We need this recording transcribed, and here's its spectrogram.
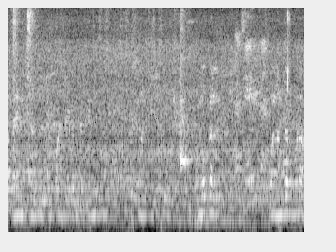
డయాగ్నోస్ సెంటర్ ఏర్పాటు చేయడం జరిగింది. లోకల్ వాళ్ళందరూ కూడా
